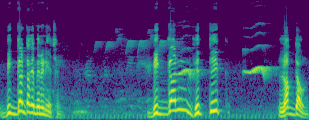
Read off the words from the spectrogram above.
বিজ্ঞানটাকে মেনে নিয়েছেন। বিজ্ঞান ভিত্তিক লকডাউন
